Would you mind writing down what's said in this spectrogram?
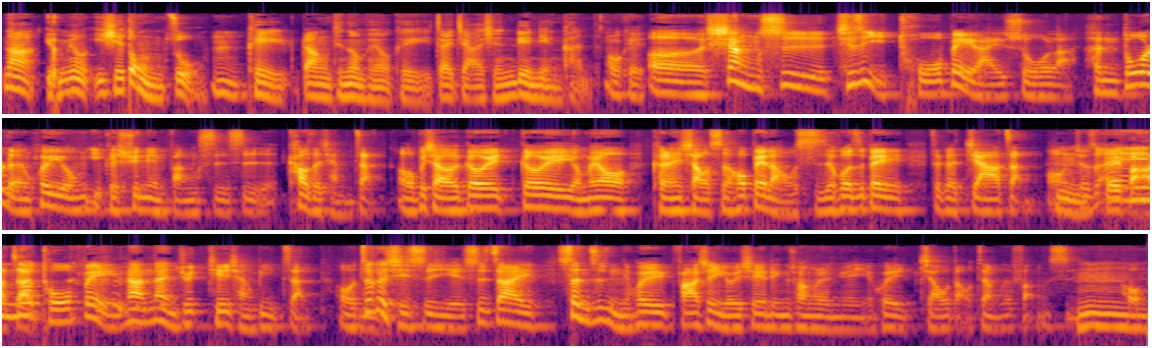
那有没有一些动作，嗯，可以让听众朋友可以在家先练练看的？OK，呃，像是其实以驼背来说啦，很多人会用一个训练方式是靠着墙站。哦不晓得各位各位有没有可能小时候被老师或是被这个家长。嗯、就是哎，要驼背，那那你去贴墙壁站哦。这个其实也是在，甚至你会发现有一些临床人员也会教导这样的方式。嗯，哦，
